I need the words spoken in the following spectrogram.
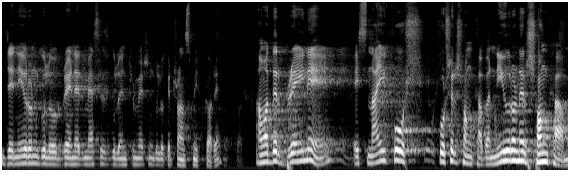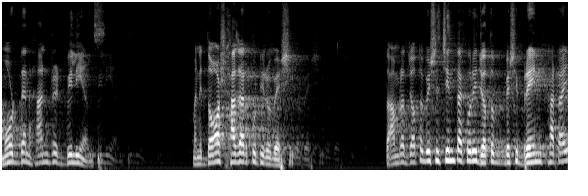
যে নিউরনগুলো ব্রেনের মেসেজগুলো ইনফরমেশন গুলোকে ট্রান্সমিট করে। আমাদের ব্রেইনে এই স্নায়ু কোষ, কোষের সংখ্যা বা নিউরনের সংখ্যা মোর দেন হান্ড্রেড বিলিয়ন্স মানে দশ হাজার কোটিরও বেশি। তো আমরা যত বেশি চিন্তা করি, যত বেশি ব্রেইন খাটাই,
